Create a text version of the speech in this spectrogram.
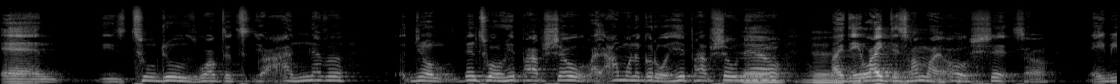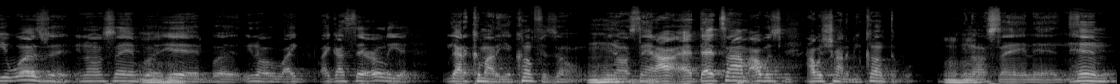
and these two dudes walked up. To, Yo, I never, you know, been to a hip hop show. Like, I want to go to a hip hop show now. yeah. Like, they like this. I'm like, oh shit. So maybe it was it. You know what I'm saying? But Mm-hmm. yeah, but you know, like like I said earlier, you got to come out of your comfort zone. Mm-hmm. You know what I'm saying? I, at that time, I was I was trying to be comfortable. Mm-hmm. You know what I'm saying? And him,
